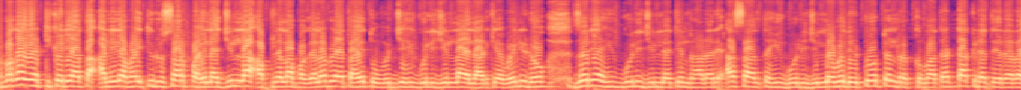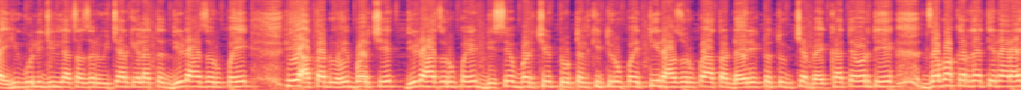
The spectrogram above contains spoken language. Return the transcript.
बघा या ठिकाणी आता आलेल्या माहितीनुसार पहिला जिल्हा आपल्याला बघायला मिळत आहे तो म्हणजे हिंगोली जिल्हा आहे. लाडक्या बहिणीनो जर या हिंगोली जिल्ह्यातील राहणारे असाल तर हिंगोली जिल्ह्यामध्ये टोटल रक्कम आता टाकण्यात येणार आहे. हिंगोली जिल्ह्याचा जर विचार केला तर दीड हजार रुपये हे आता नोव्हेंबरचे दीड हजार रुपये डिसेंबरचे टोटल किती रुपये? तीन हजार रुपये आता डायरेक्ट तुमच्या बँक खात्यावर ते जमा करण्यात येणार आहे.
